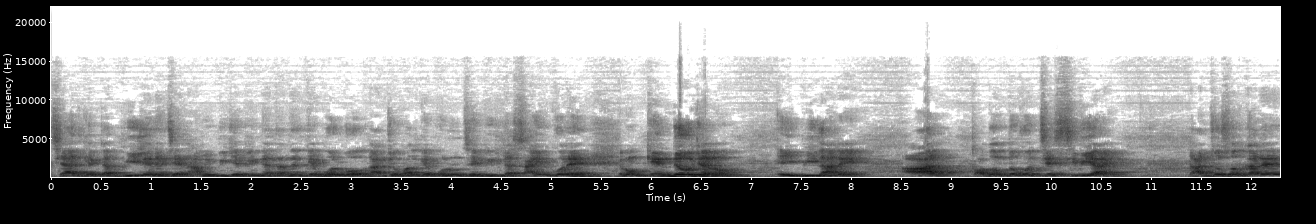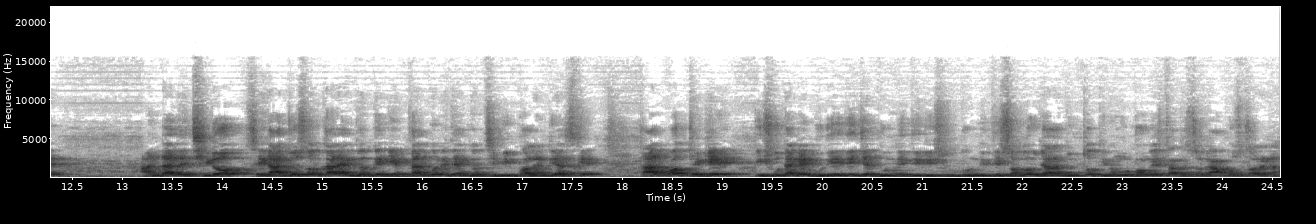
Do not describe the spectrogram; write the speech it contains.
সে আজকে একটা বিল এনেছেন। আমি বিজেপির নেতাদেরকে বলব, রাজ্যপালকে বলুন, সেই বিলটা সাইন করে এবং কেন্দ্রেও যেন এই বিল আনে। আর তদন্ত করছে সিবিআই। রাজ্য সরকারের আন্ডারে ছিল, সেই রাজ্য সরকার একজনকে গ্রেপ্তার করেছে, একজন সিভিক ভলান্টিয়ার্সকে তারপর থেকে ইস্যুটাকে ঘুরিয়ে দিয়েছে দুর্নীতির ইস্যু। দুর্নীতির সঙ্গেও যারা যুক্ত, তৃণমূল কংগ্রেস তাদের সঙ্গে আপোষ করে না।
